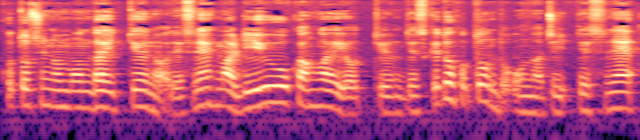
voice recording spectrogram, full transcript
今年の問題っていうのはですね、まあ、理由を考えようっていうんですけどほとんど同じですね。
